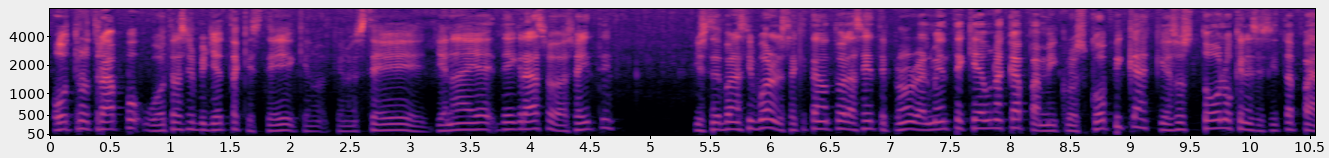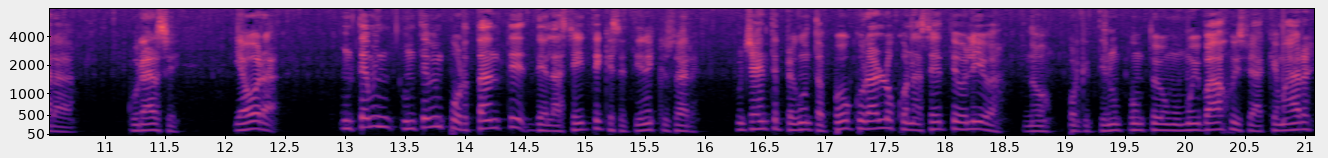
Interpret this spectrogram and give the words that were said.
otro trapo u otra servilleta que, esté, que, no, esté llena de, de grasa o de aceite y ustedes van a decir, bueno, le está quitando todo el aceite, pero no, realmente queda una capa microscópica que eso es todo lo que necesita para curarse. Y ahora, un tema, un tema importante del aceite que se tiene que usar. Mucha gente pregunta, ¿puedo curarlo con aceite de oliva? No, porque tiene un punto de humo muy bajo y se va a quemar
